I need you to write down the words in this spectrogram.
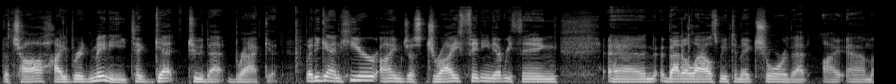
the Cha Hybrid Mini to get to that bracket. But again, here I'm just dry fitting everything and that allows me to make sure that I am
